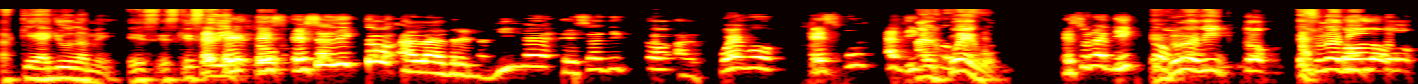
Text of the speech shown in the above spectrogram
a que ayúdame, es, es que es eh, eh, adicto. Es, es, adicto a la adrenalina, es adicto al juego, es un adicto. Al juego. Es un adicto. Es un adicto, es un adicto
